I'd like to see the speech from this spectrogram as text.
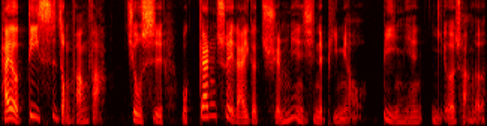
还有第四种方法，就是我干脆来一个全面性的辟谣，避免以讹传讹。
